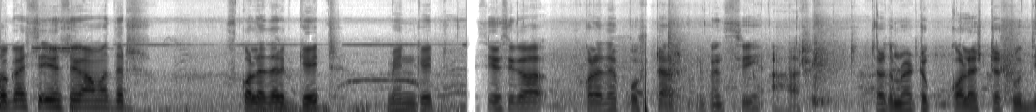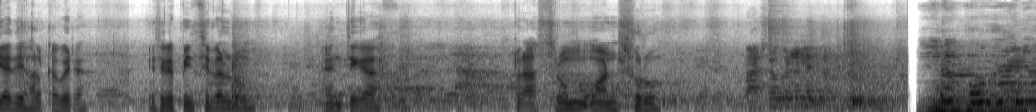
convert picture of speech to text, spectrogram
সো গাইস এই হচ্ছে আমাদের কলেজের গেট মেন গেট এই হচ্ছে কলেজের পোস্টার ইউ ক্যান সি আর তাহলে তোমরা একটু কলেজটা টু দিয়ে দিই হালকা করে। এই থেকে প্রিন্সিপাল রুম এন থেকে ক্লাসরুম ওয়ান শুরু। পোহানো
